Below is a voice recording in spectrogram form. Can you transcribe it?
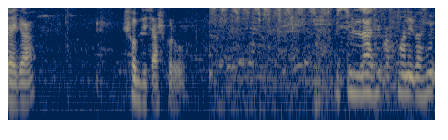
জায়গা সবজি চাষ করব। বিসমিল্লাহির রহমানির রহিম।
